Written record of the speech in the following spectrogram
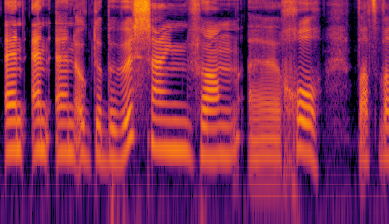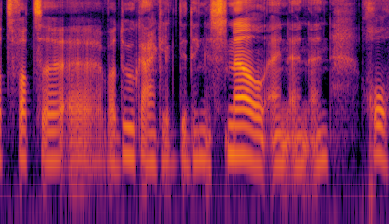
En, en, en ook de bewustzijn van, uh, goh, wat, wat, wat, uh, wat doe ik eigenlijk de dingen snel? En, en, en goh,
